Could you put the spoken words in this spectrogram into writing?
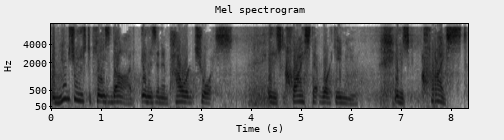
When you choose to please God, it is an empowered choice. It is Christ at work in you. It is Christ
